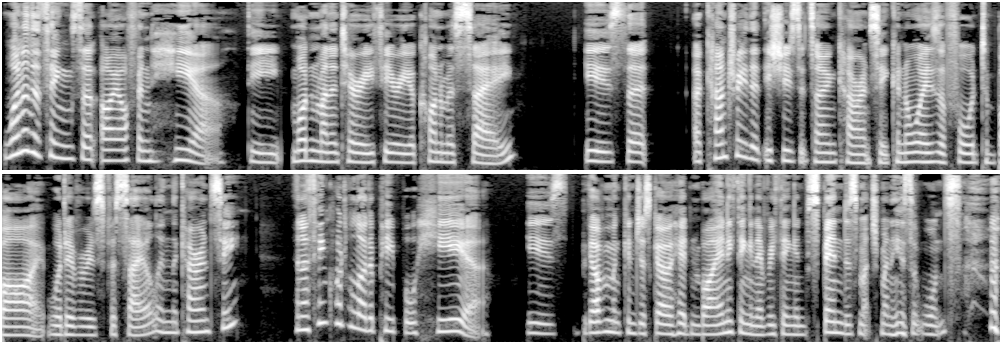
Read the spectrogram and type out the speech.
One of the things that I often hear the modern monetary theory economists say is that a country that issues its own currency can always afford to buy whatever is for sale in the currency. And I think what a lot of people hear is the government can just go ahead and buy anything and everything and spend as much money as it wants.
